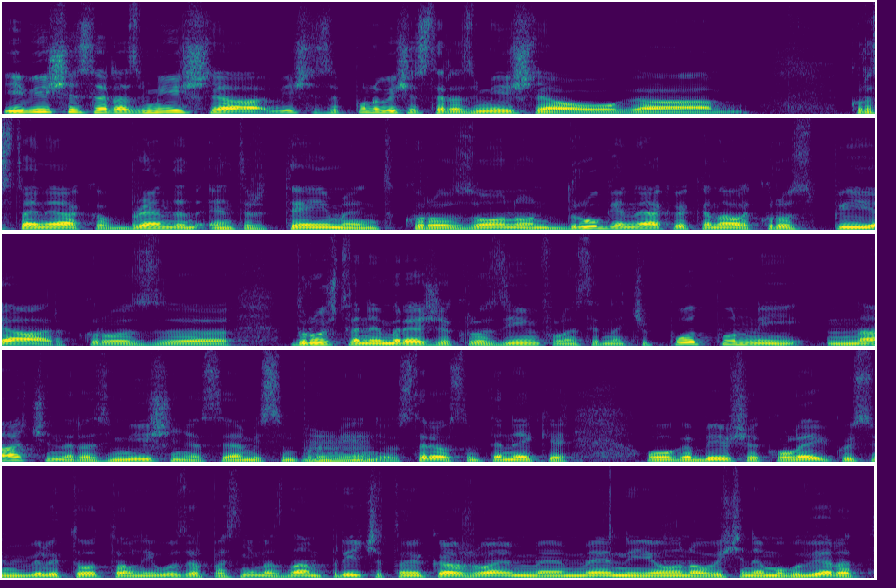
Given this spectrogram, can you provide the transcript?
I više se razmišlja, više se, puno više se razmišlja ovoga, kroz taj nekakav brand and entertainment, kroz ono druge nekakve kanale, kroz PR, kroz uh, društvene mreže, kroz influencer, znači potpuni način razmišljanja se ja mislim mhm. promijenio. Sreo sam te neke ovoga bivše kolege koji su mi bili totalni uzor, pa s njima znam pričati, oni kažu ajme meni ono više ne mogu vjerovati,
